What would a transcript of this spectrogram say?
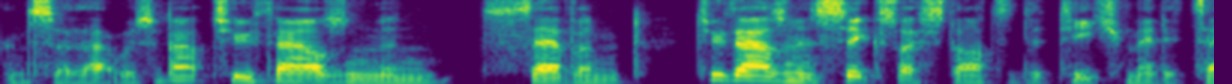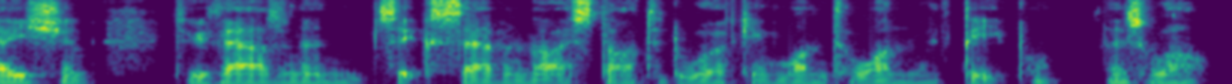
And so that was about 2007. 2006, I started to teach meditation. 2006, 7, that I started working one to one with people as well.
